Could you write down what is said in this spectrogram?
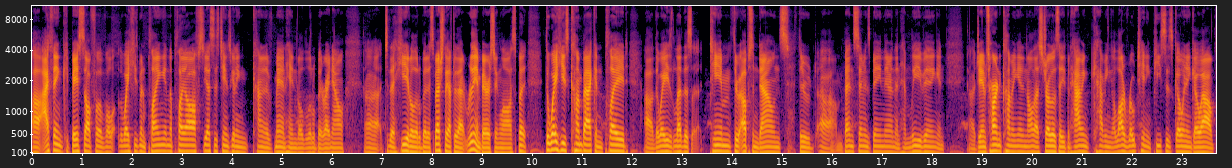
Uh, I think based off of the way he's been playing in the playoffs, yes, his team's getting kind of manhandled a little bit right now uh, to the Heat a little bit, especially after that really embarrassing loss. But the way he's come back and played, uh, the way he's led this team through ups and downs, through um, Ben Simmons being there and then him leaving and. Uh, James Harden coming in and all that struggles that he's been having, having a lot of rotating pieces go in and go out.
